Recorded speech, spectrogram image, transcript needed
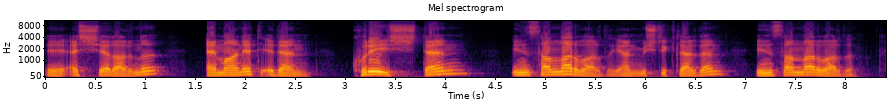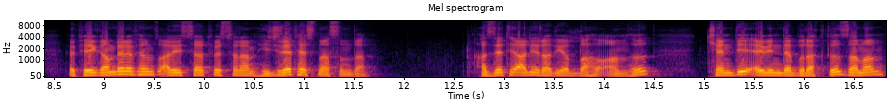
e, eşyalarını emanet eden Kureyş'ten insanlar vardı. Yani müşriklerden insanlar vardı. Ve Peygamber Efendimiz Aleyhisselatü Vesselam hicret esnasında Hz. Ali radıyallahu anh'ı kendi evinde bıraktığı zaman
